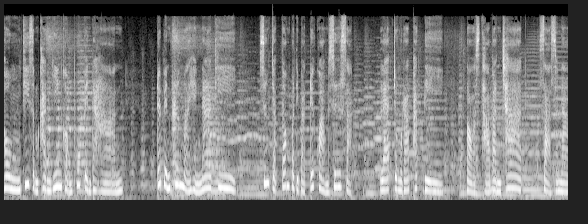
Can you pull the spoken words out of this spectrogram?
ธงที่สำคัญยิ่งของผู้เป็นทหาร ด้วยเป็นเครื่องหมายแห่งหน้าที่ ซึ่งจะต้องปฏิบัติด้วยความซื่อสัตย์และจงรักภักดี ต่อสถาบันชาติ ศาสนา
